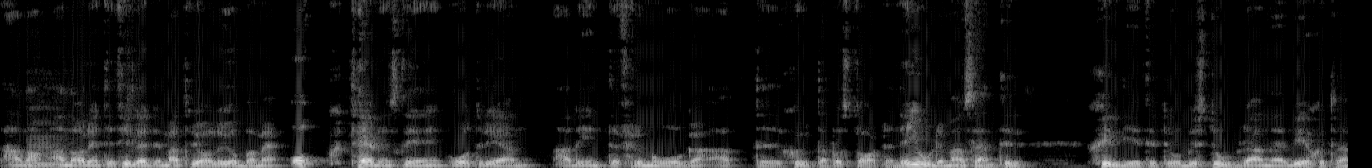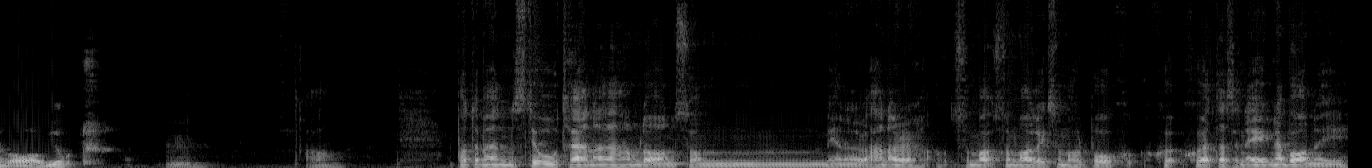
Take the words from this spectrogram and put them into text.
Han, har- han har inte tillräckligt material att jobba med och tävlingsledningen återigen hade inte förmåga att eh, skjuta på starten. Det gjorde man sen till skiljetet till Åby Stora när V75 var avgjort. Ja. Jag pratade med en stor tränare häromdagen som menar, han har, som, har- som har liksom hållit på att sköta sina egna banor i,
